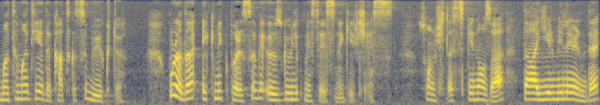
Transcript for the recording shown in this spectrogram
matematiğe de katkısı büyüktü. Burada ekmek parası ve özgürlük meselesine gireceğiz. Sonuçta Spinoza daha 20'lerinde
